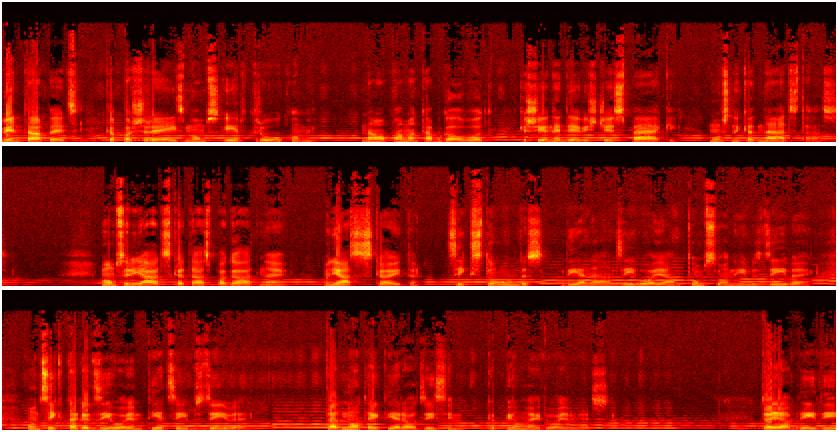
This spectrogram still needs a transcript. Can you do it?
Vien tāpēc, ka pašreiz mums ir trūkumi, nav pamata apgalvot, ka šie nedievišķie spēki mūs nekad neatstās. Mums ir jāatskatās pagātnē un jāsaskaita, cik stundas dienā dzīvojām tumsonības dzīvē un cik tagad dzīvojam tiecības dzīvē. Tad noteikti ieraudzīsim, ka pilnveidojamies. Tajā brīdī,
